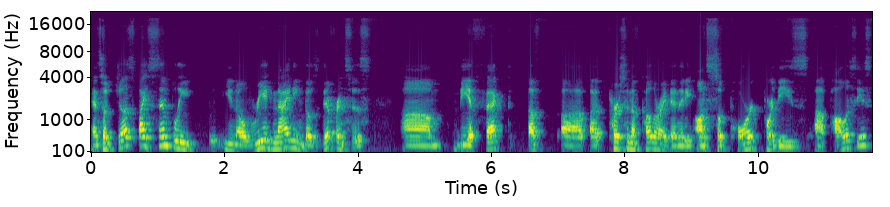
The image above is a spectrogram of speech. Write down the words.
And so, just by simply, you know, reigniting those differences, um, the effect of uh, a person of color identity on support for these uh, policies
